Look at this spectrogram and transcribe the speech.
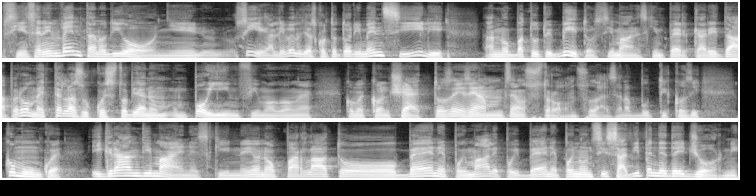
si, se ne inventano di ogni. Sì, a livello di ascoltatori mensili hanno battuto i Beatles, i Maneskin, per carità, però metterla su questo piano è un, un po' infimo come come concetto. Sei, sei, una, sei uno stronzo, dai, se la butti così. Comunque, i grandi Mineskin, io ne ho parlato bene, poi male, poi bene, poi non si sa, dipende dai giorni,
